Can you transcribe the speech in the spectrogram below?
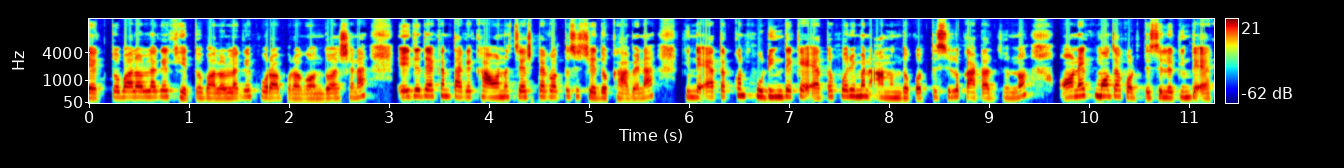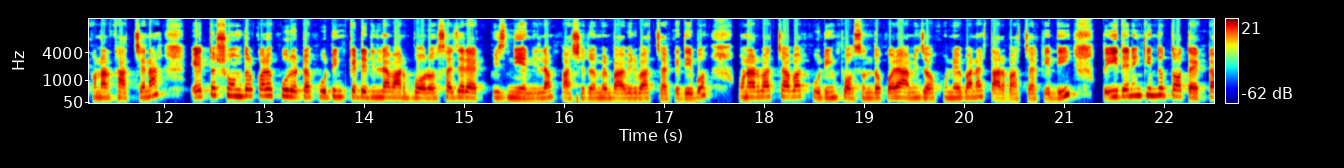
দেখতেও ভালো লাগে, খেতেও ভালো লাগে, পোড়া পোড়া গন্ধ আসে না। এই যে দেখেন, তাকে খাওয়ানোর চেষ্টা করতেছে, সে তো খাবে না। কিন্তু এতক্ষণ পুডিং দেখে এত পরিমাণ আনন্দ করতেছিল কাটার জন্য। অনেক মজা করতেছিল, কিন্তু এখন আর খাচ্ছে না। এত সুন্দর করে পুরোটা পুডিং কেটে নিলাম, আর বড় সাইজের এক পিস নিয়ে নিলাম, পাশের রুমের বাবির বাচ্চাকে দিব। ওনার বাচ্চা আবার পুডিং পছন্দ করে আমি যখনই বানাই তার বাচ্চাকে দিই। তো ইদানিং কিন্তু তত একটা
